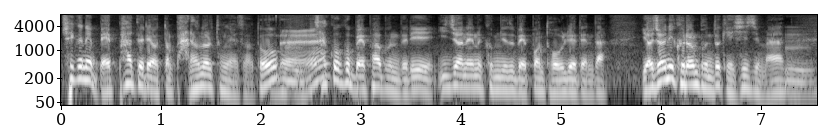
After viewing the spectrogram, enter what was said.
최근에 매파들의 어떤 발언을 통해서도 네. 자꾸 그 매파 분들이 이전에는 금리도 몇 번 더 올려야 된다. 여전히 그런 분도 계시지만 음.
